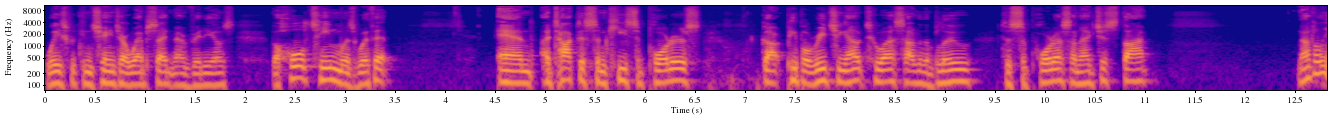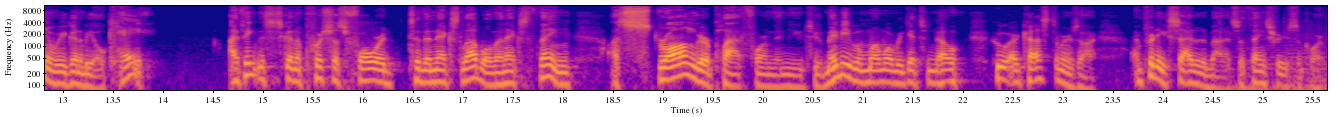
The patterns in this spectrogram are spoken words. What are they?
ways we can change our website and our videos. The whole team was with it. And I talked to some key supporters, got people reaching out to us out of the blue to support us. And I just thought, not only are we going to be okay, I think this is going to push us forward to the next level, the next thing, a stronger platform than YouTube, maybe even one where we get to know who our customers are. I'm pretty excited about it, so thanks for your support.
